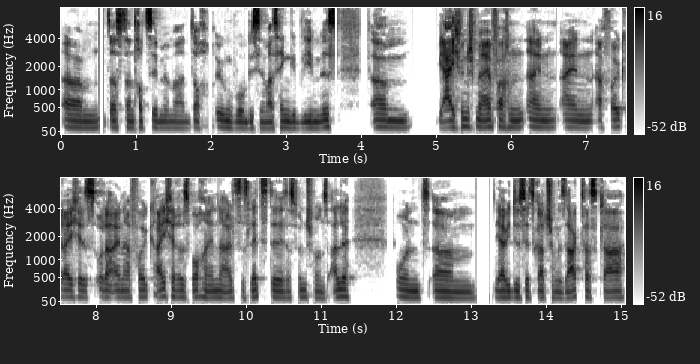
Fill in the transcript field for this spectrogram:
ähm, dass dann trotzdem immer doch irgendwo ein bisschen was hängen geblieben ist. Ähm, ja, ich wünsche mir einfach ein, ein, ein erfolgreiches oder ein erfolgreicheres Wochenende als das letzte. Das wünschen wir uns alle. Und ähm, ja, wie du es jetzt gerade schon gesagt hast, klar,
